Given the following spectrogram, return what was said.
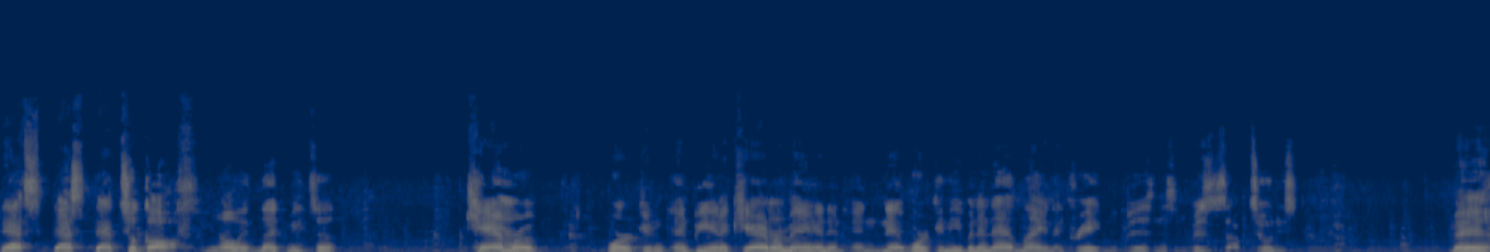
That's that's that took off. You know, it led me to camera work and, and being a cameraman and, and networking even in that lane and creating a business and business opportunities. Man,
